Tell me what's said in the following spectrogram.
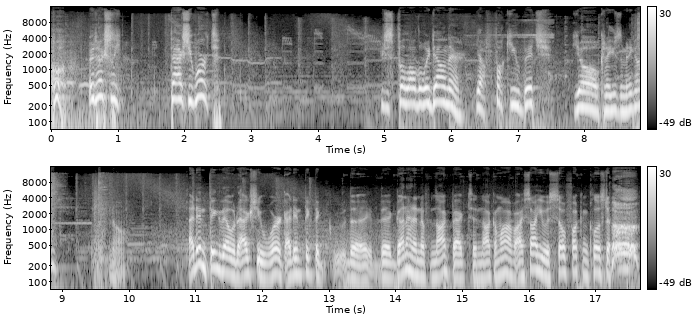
Oh, it actually, that actually worked. You just fell all the way down there. Yeah, fuck you, bitch. Yo, can I use the minigun? No. I didn't think that would actually work. I didn't think the the the gun had enough knockback to knock him off. I saw he was so fucking close to.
